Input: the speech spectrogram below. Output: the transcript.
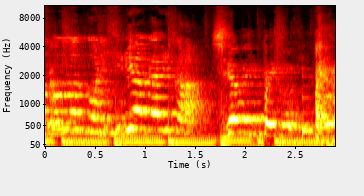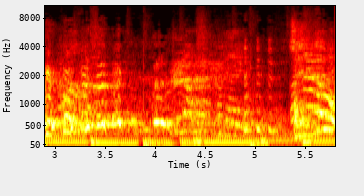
小学校に知り合いがいるから。知り合いがいっぱいいる。実は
